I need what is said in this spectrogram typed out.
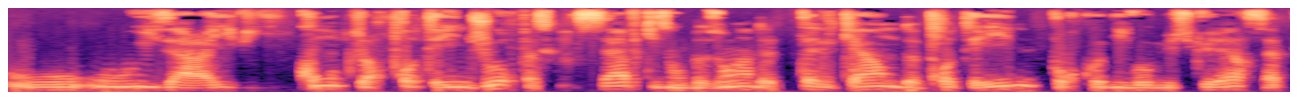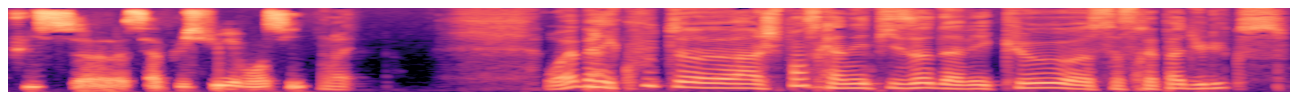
où, où, ils arrivent, ils comptent leurs protéines jour parce qu'ils savent qu'ils ont besoin de tel count de protéines pour qu'au niveau musculaire, ça puisse, euh, ça puisse suivre aussi. Ouais. Ouais, bah écoute, euh, je pense qu'un épisode avec eux, ça serait pas du luxe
